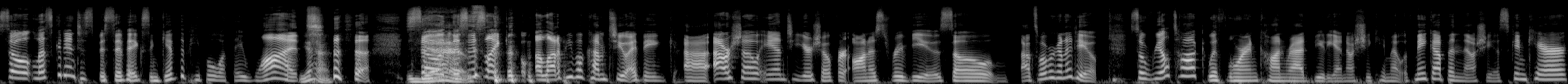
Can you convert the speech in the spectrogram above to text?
So let's get into specifics and give the people what they want. Yeah. so Yes. this is like a lot of people come to, I think, uh, our show and to your show for honest reviews. So that's what we're going to do. So, real talk with Lauren Conrad Beauty. I know she came out with makeup and now she has skincare.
